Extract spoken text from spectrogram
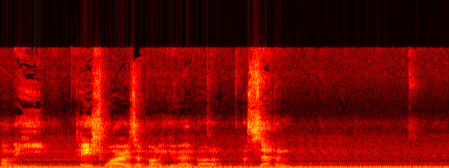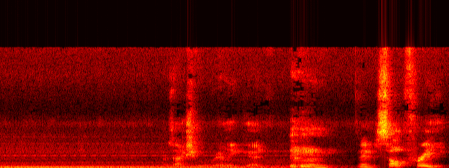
on the heat. Taste wise, I'd probably give that about a, a seven. It was actually really good. and it's salt free.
